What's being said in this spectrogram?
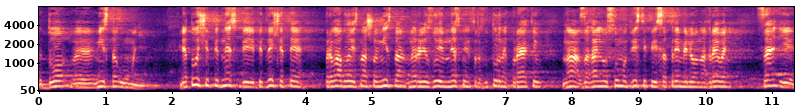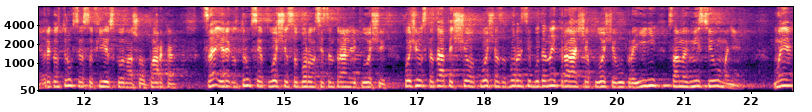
до е, міста Умані. Для того, щоб підвищити привабливість нашого міста, ми реалізуємо низку інфраструктурних проєктів на загальну суму 253 мільйона гривень. Це і реконструкція Софіївського нашого парка, це і реконструкція площі Соборності центральної площі. Хочу сказати, що площа Соборності буде найкраща площа в Україні саме в місті Умані. Ми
